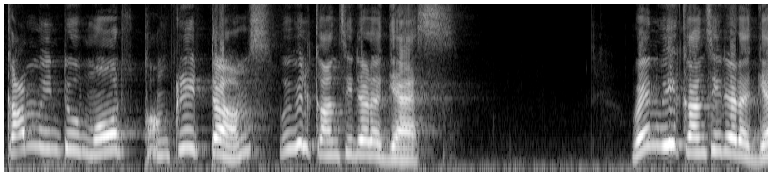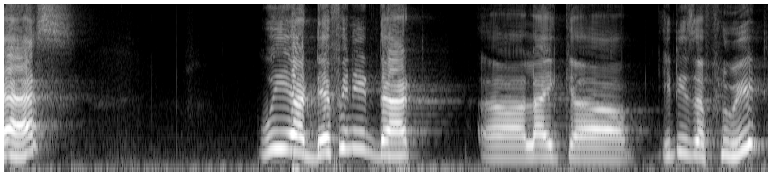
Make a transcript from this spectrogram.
come into more concrete terms we will consider a gas. When we consider a gas we are definite that uh, like uh, it is a fluid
